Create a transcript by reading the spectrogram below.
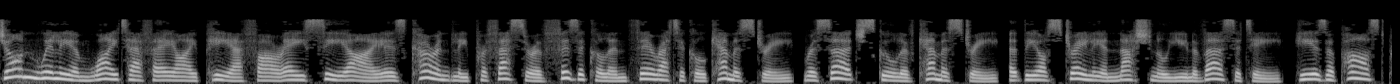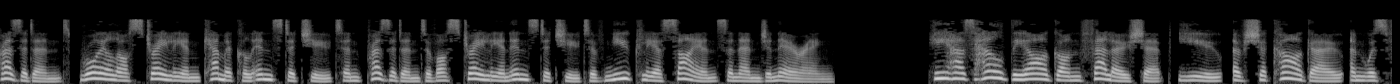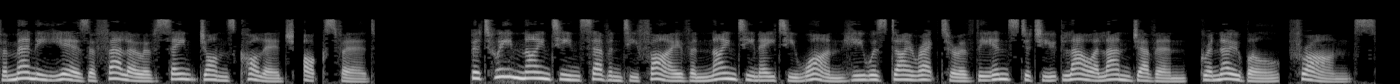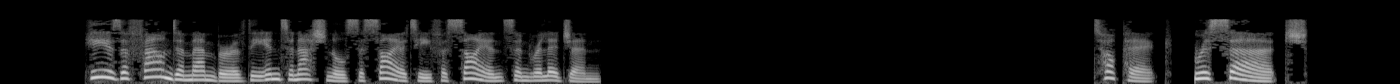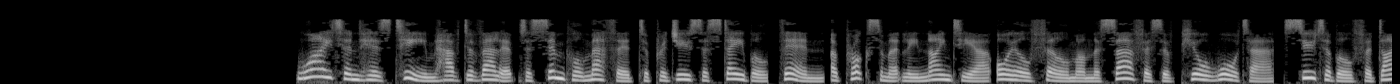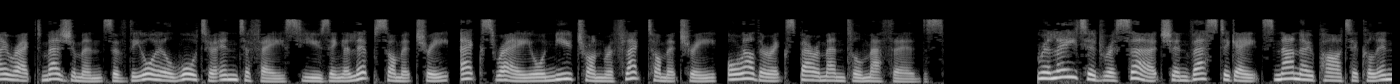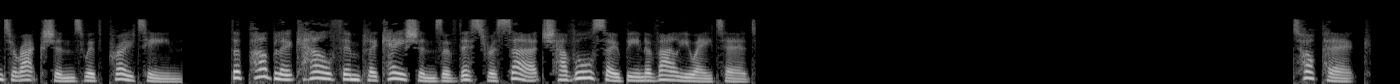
John William White FAIPFRACI is currently Professor of Physical and Theoretical Chemistry, Research School of Chemistry, at the Australian National University. He is a past President, Royal Australian Chemical Institute and President of Australian Institute of Nuclear Science and Engineering. He has held the Argonne Fellowship U, of Chicago and was for many years a Fellow of St John's College, Oxford. Between 1975 and 1981 he was director of the Institut Laue Langevin, Grenoble, France. He is a founder member of the International Society for Science and Religion. Topic: Research. White and his team have developed a simple method to produce a stable, thin approximately 90 oil film on the surface of pure water, suitable for direct measurements of the oil-water interface using ellipsometry, X-ray or neutron reflectometry, or other experimental methods. Related research investigates nanoparticle interactions with protein. The public health implications of this research have also been evaluated.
